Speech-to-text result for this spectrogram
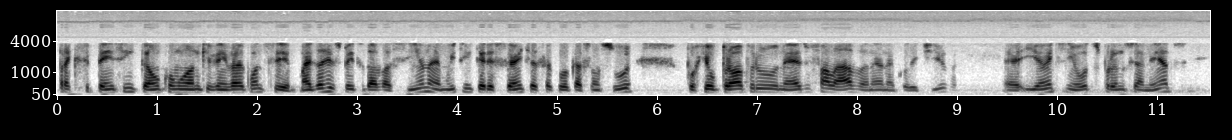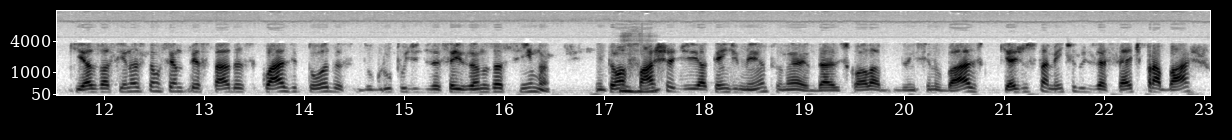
para que se pense então como o ano que vem vai acontecer. Mas a respeito da vacina, é muito interessante essa colocação sua, porque o próprio Nésio falava né, na coletiva, é, e antes em outros pronunciamentos, que as vacinas estão sendo testadas quase todas do grupo de 16 anos acima. Então a uhum. faixa de atendimento né, da escola do ensino básico, que é justamente do 17 para baixo,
